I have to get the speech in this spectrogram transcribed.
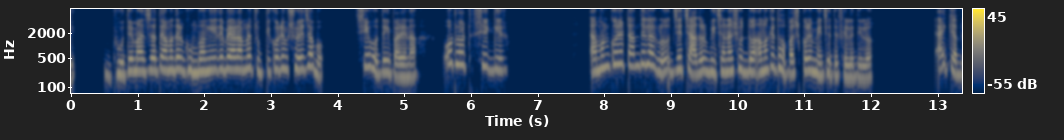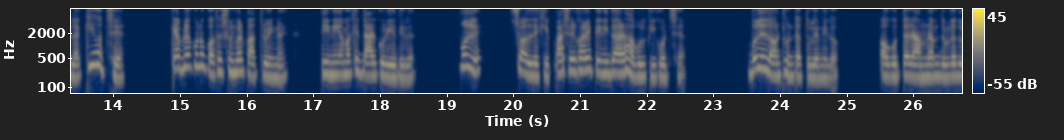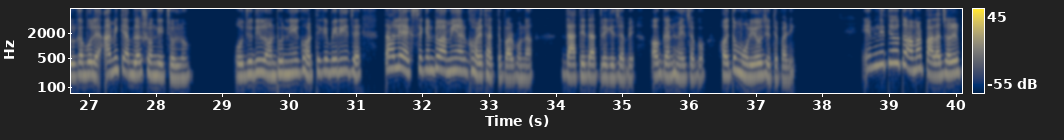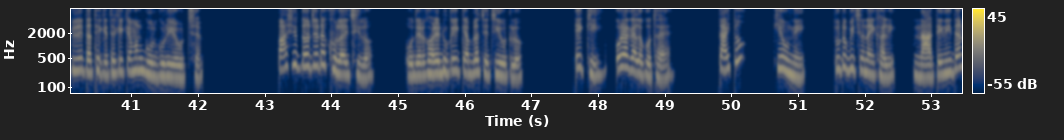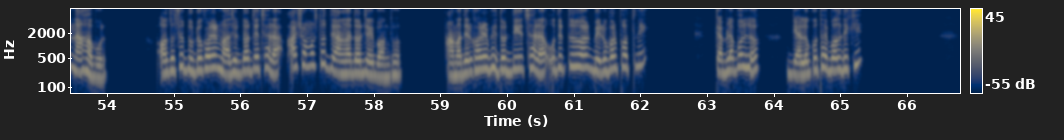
ভূতে মাঝরাতে আমাদের ঘুম ভাঙিয়ে দেবে আর আমরা চুপটি করে শুয়ে যাব? সে হতেই পারে না। ওঠ ওঠ, শিগগির। এমন করে টানতে লাগল যে চাদর বিছানা শুদ্ধ আমাকে ধপাস করে মেঝেতে ফেলে দিল। এই ক্যাবলা, কি হচ্ছে? ক্যাবলা কোনো কথা শুনবার পাত্রই নয়। তিনি আমাকে দাঁড় করিয়ে দিলে। বললে, চল দেখি, পাশের ঘরে টেনিদা আর হাবুল কি করছে? বলে লণ্ঠনটা তুলে নিল। অগত্যা রাম রাম দুর্গা দুর্গা বলে, আমি ক্যাবলার সঙ্গেই চললুম। ও যদি লণ্ঠন নিয়ে ঘর থেকে বেরিয়ে যায়, তাহলে এক সেকেন্ডও আমি আর ঘরে থাকতে পারব না। দাঁতে দাঁত লেগে যাবে, অজ্ঞান হয়ে যাব, হয়তো মরেও যেতে পারি। এমনিতেও তো আমার পালা জলের পিলেটা থেকে থেকে কেমন গুড়গুড়িয়ে উঠছে। পাশের দরজাটা খোলাই ছিল। ওদের ঘরে ঢুকেই ক্যাবলা চেঁচিয়ে উঠল, এ কি? ওরা গেল কোথায়? তাই তো? কেউ নেই। দুটো বিছানাই খালি। না টেনিদা না হাবুল অথচ দুটো ঘরের মাঝের দরজা ছাড়া আর সমস্ত জানলা দরজাই বন্ধ। আমাদের ঘরের ভেতর দিয়ে ছাড়া ওদের তো আর বেরোবার পথ নেই। ক্যাবলা বলল, গেল কোথায় বল দেখি?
